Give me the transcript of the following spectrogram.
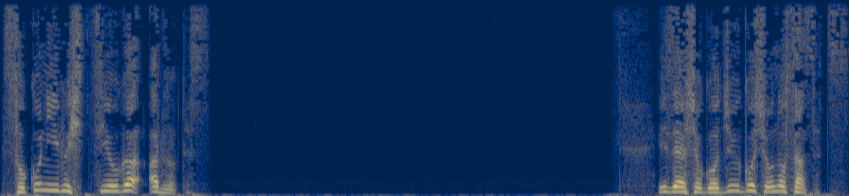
そこにいる必要があるのです。イザヤ書55章の3節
